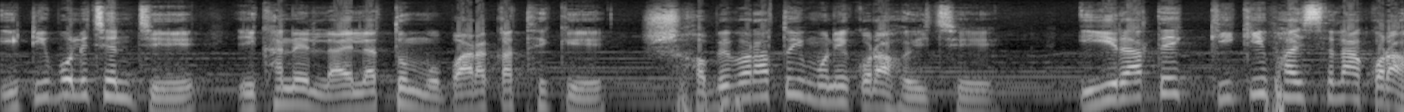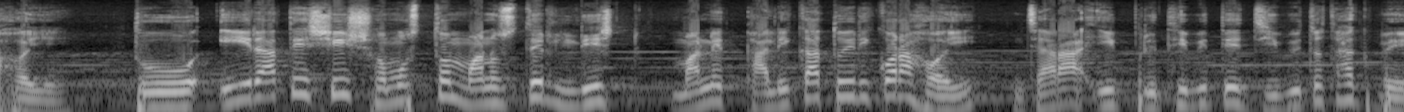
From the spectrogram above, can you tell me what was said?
এটি বলেছেন যে, এখানে লাইলাতুম মুবারাকা থেকে শবে বরাতই মনে করা হয়েছে। এই রাতে কী কী ফয়সলা করা হয়? তো এই রাতে সেই সমস্ত মানুষদের লিস্ট মানে তালিকা তৈরি করা হয় যারা এই পৃথিবীতে জীবিত থাকবে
